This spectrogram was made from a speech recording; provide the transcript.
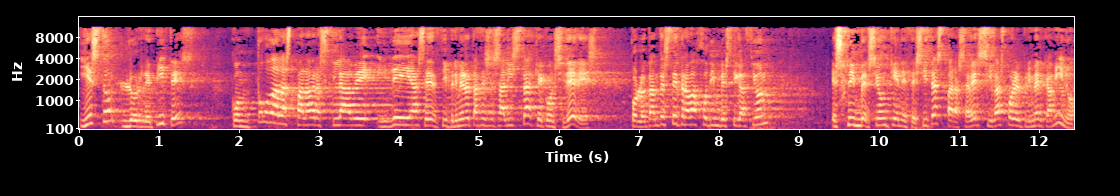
Y esto lo repites con todas las palabras clave, ideas, es decir, primero te haces esa lista que consideres. Por lo tanto, este trabajo de investigación es una inversión que necesitas para saber si vas por el primer camino.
